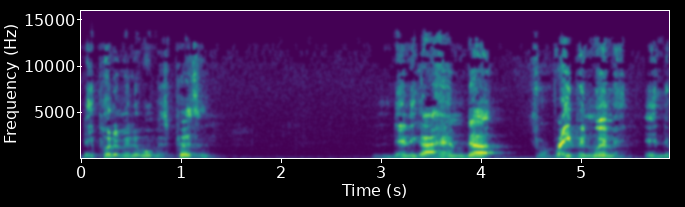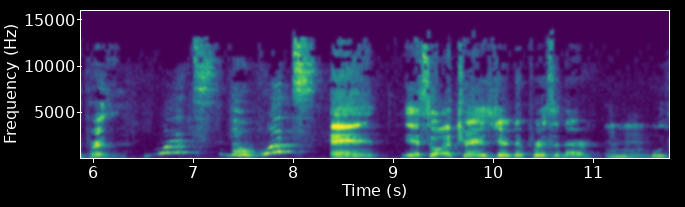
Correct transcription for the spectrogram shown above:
They put him in a woman's prison. Then he got hemmed up for raping women in the prison. what the what? And yeah, so a transgender prisoner mm-hmm. who's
